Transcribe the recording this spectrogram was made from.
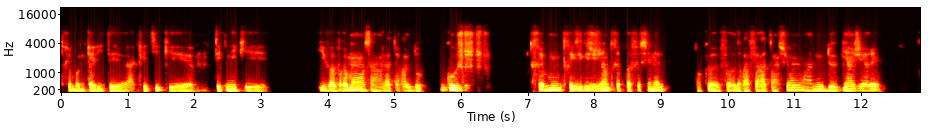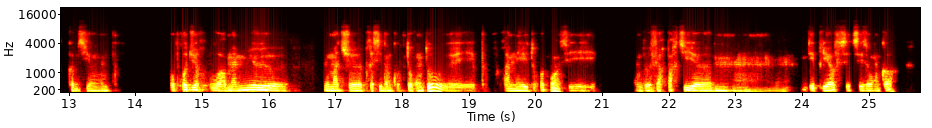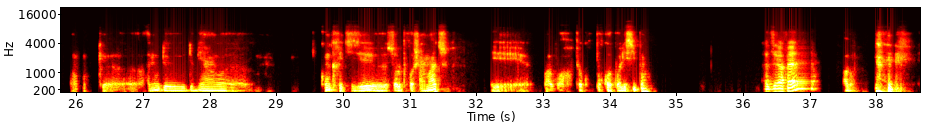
Très bonne qualité athlétique et technique. Et il va vraiment, c'est un latéral gauche très bon, très exigeant, très professionnel. Donc, il faudra faire attention à nous de bien gérer, comme si on reproduire, voire même mieux le match précédent contre Toronto et pour ramener les trois points. On veut faire partie des playoffs cette saison encore. Donc, à nous de, bien concrétiser sur le prochain match et avoir pourquoi pas les six points. Adi Raphaël? Pardon.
